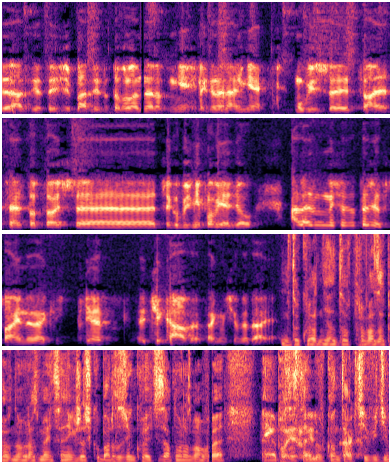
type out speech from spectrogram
raz jesteś bardziej zadowolony, raz mniej, ale generalnie mówisz e, często coś, e, czego byś nie powiedział. Ale myślę, że to też jest fajne, jakieś takie ciekawe, tak mi się wydaje. Dokładnie, to wprowadza pewne urozmaicenie. Grześku, bardzo dziękuję Ci za tą rozmowę. Dziękuję Pozostajemy w kontakcie, widzimy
